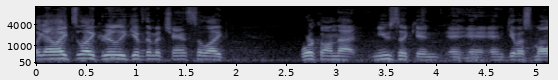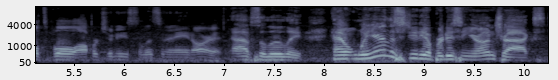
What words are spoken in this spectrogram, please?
Like I like to like really give them a chance to like work on that music and and, and give us multiple opportunities to listen and A and R it. Absolutely. And when you're in the studio producing your own tracks,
